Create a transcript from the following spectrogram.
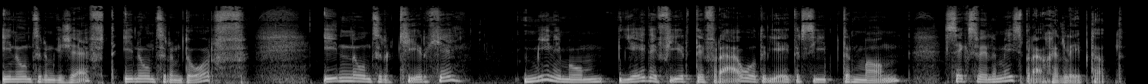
in unserem Geschäft, in unserem Dorf, in unserer Kirche Minimum jede vierte Frau oder jeder siebte Mann sexuellen Missbrauch erlebt hat.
